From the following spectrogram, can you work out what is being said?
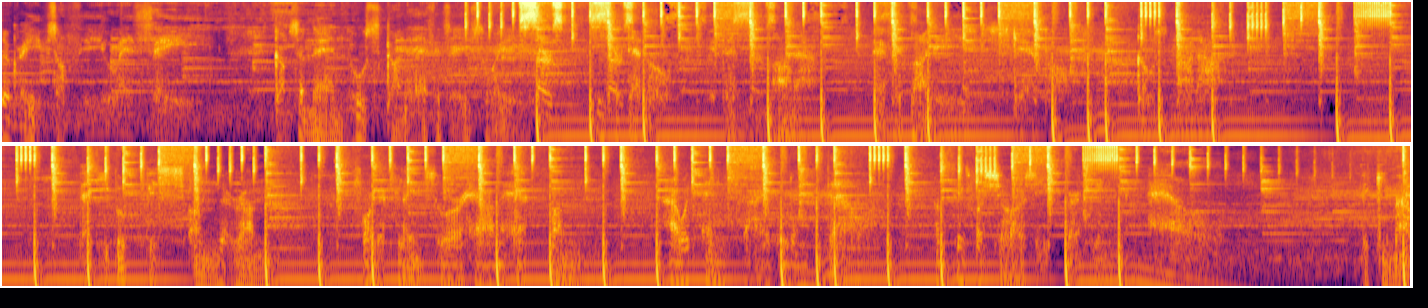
shores of the USA comes a man who's gonna have it his way. Mickey Mouse.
